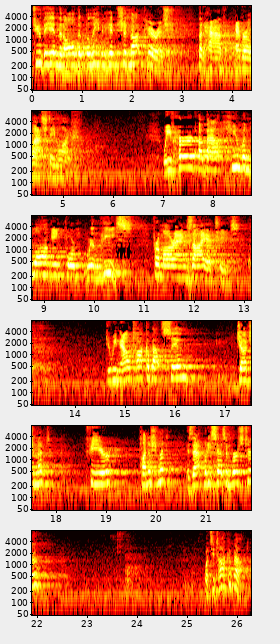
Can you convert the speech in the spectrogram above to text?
to the end that all that believe in him should not perish, but have everlasting life. We've heard about human longing for release from our anxieties. Do we now talk about sin, judgment, fear, punishment? Is that what he says in verse 2? What's he talk about?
